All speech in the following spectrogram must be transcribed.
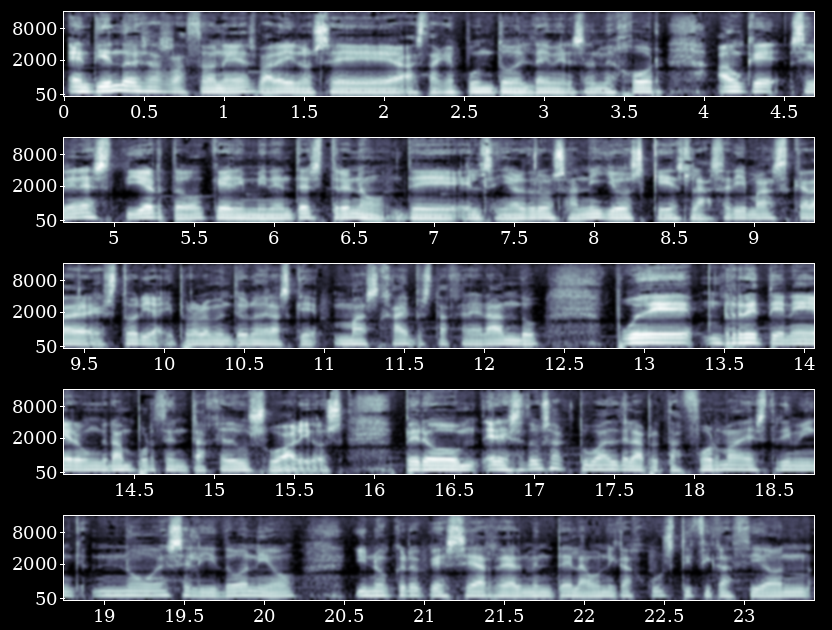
entiendo esas razones, ¿vale? Y no sé hasta qué punto el timing es el mejor, aunque si bien es cierto que el inminente estreno de El Señor de los Anillos, que es la serie más cara de la historia y probablemente una de las que más hype está generando, puede retener un gran porcentaje de usuarios. Pero el estatus actual de la plataforma de streaming no es el idóneo y no creo que sea realmente la única justificación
